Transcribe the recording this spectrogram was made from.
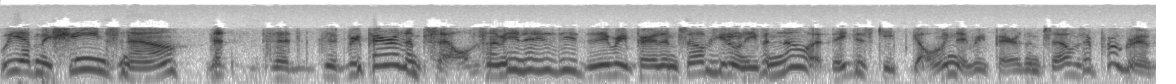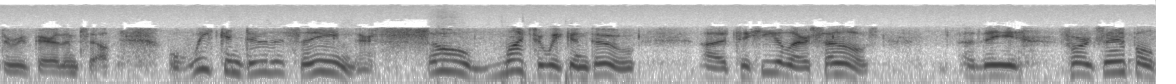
We have machines now that, that that repair themselves. I mean, they, they repair themselves. You don't even know it. They just keep going. They repair themselves. They're programmed to repair themselves. We can do the same. There's so much we can do uh, to heal ourselves. Uh, the, for example,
